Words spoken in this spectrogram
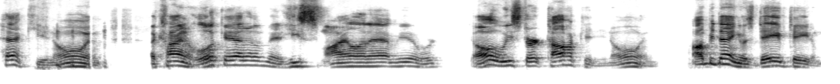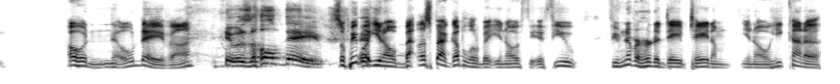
heck, you know? And I kind of look at him, and he's smiling at me, and we're oh, we start talking, you know, and I'll be dang, it was Dave Tatum. Oh no, Dave, huh? it was old Dave. So people, you know, ba- let's back up a little bit. You know, if if you if you've never heard of Dave Tatum, you know, he kind of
